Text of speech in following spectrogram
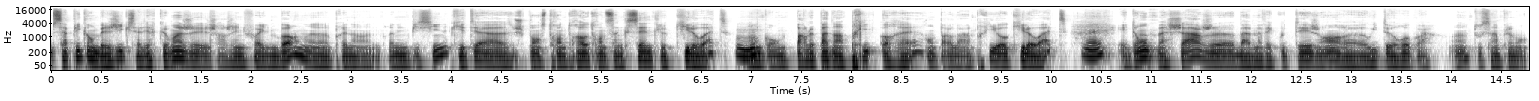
s'applique en Belgique. C'est-à-dire que moi, j'ai chargé une fois une borne euh, près, d'un- près d'une piscine qui était à, je pense, 33 ou 35 cents le kilowatt. Mhm. Donc, on ne parle pas d'un prix horaire, on parle d'un prix au kilowatt. Ouais. Et donc, ma charge euh, bah, m'avait coûté genre euh, 8 euros, quoi, hein, tout simplement.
